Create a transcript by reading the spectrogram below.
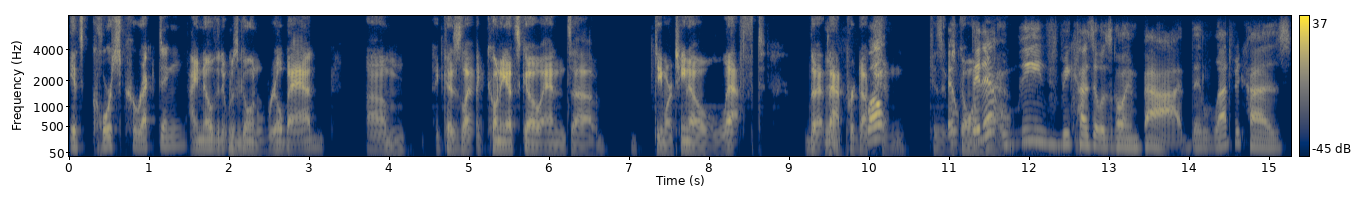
it's course correcting. I know that it was mm-hmm. going real bad, um, because like Konietzko and uh, DiMartino left the yeah. that production because it was going. Bad. They didn't bad. leave because it was going bad. They left because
